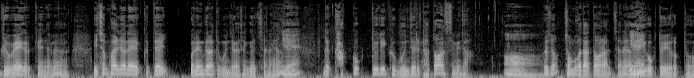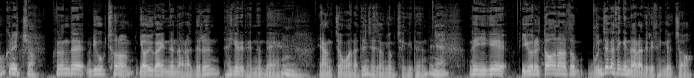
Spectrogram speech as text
그왜 그렇게 했냐면 2008년에 그때 은행들한테 문제가 생겼잖아요. 예. 근데 각국들이 그 문제를 다 떠안습니다. 어. 그렇죠? 정부가 다 떠안았잖아요. 예. 미국도 유럽도. 그랬죠. 그런데 미국처럼 여유가 있는 나라들은 해결이 됐는데 음. 양적 완화든 재정 정책이든. 예. 근데 이게 이거를 떠나서 문제가 생긴 나라들이 생겼죠.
